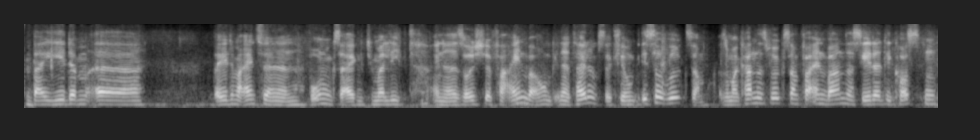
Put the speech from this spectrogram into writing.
bei jedem äh, bei jedem einzelnen Wohnungseigentümer liegt. Eine solche Vereinbarung in der Teilungserklärung ist auch wirksam. Also man kann es wirksam vereinbaren, dass jeder die Kosten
